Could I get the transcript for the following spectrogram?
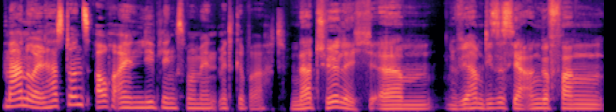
Manuel, hast du uns auch einen Lieblingsmoment mitgebracht? Natürlich. Ähm, wir haben dieses Jahr angefangen,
